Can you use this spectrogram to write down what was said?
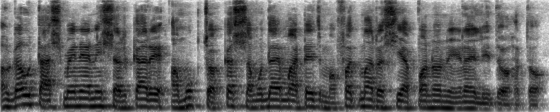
અગાઉ તાસ્મેનિયાની સરકારે અમુક ચોક્કસ સમુદાય માટે જ મફતમાં રસી આપવાનો નિર્ણય લીધો હતો.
